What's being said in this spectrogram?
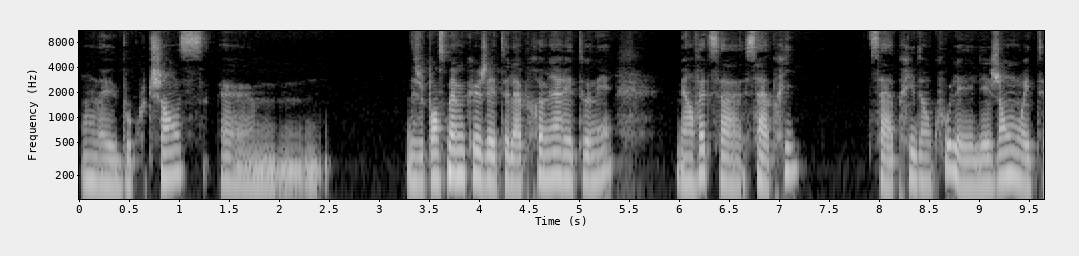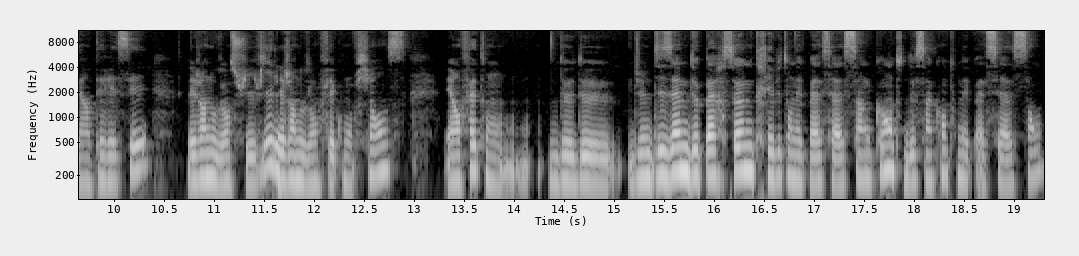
on a eu beaucoup de chance. Je pense même que j'ai été la première étonnée, mais en fait ça, ça a pris, ça a pris d'un coup. Les, les gens ont été intéressés, les gens nous ont suivis, les gens nous ont fait confiance. Et en fait, on, de, d'une dizaine de personnes, très vite, on est passé à 50. De 50, on est passé à 100.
